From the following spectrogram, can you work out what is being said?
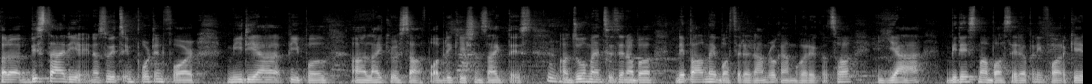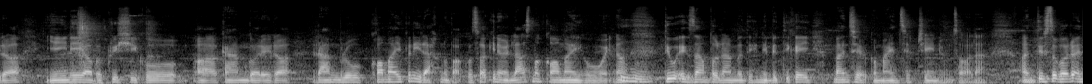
तर बिस्तारी होइन so it's important for media people like your self publications like this जो मान्छे चाहिँ अब नेपालमै बसेर राम्रो काम गरेको छ या विदेशमा बसेर पनि फर्केर यहीँ नै अब कृषिको काम गरेर राम्रो कमाइ पनि राख्नु भएको छ। किनभने लास्टमा कमाइ हो होइन? त्यो इक्जाम्पल राम्रो देख्ने बित्तिकै मान्छेहरूको माइन्डसेट चेन्ज हुन्छ होला। अनि त्यस्तो गरेर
